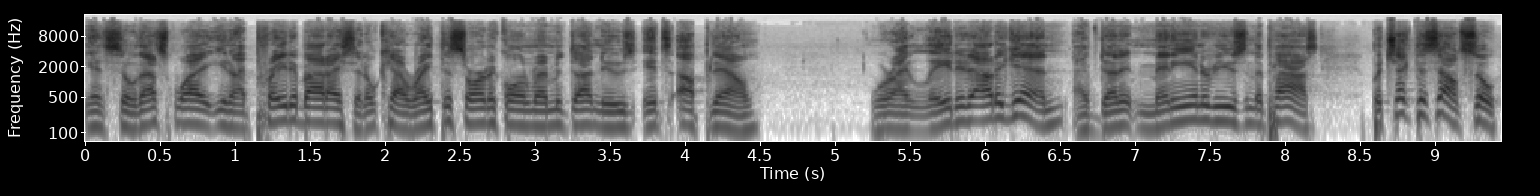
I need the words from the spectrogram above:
And so that's why, you know, I prayed about it. I said, okay, I'll write this article on remnant.news. It's up now where I laid it out again. I've done it many interviews in the past. But check this out. So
